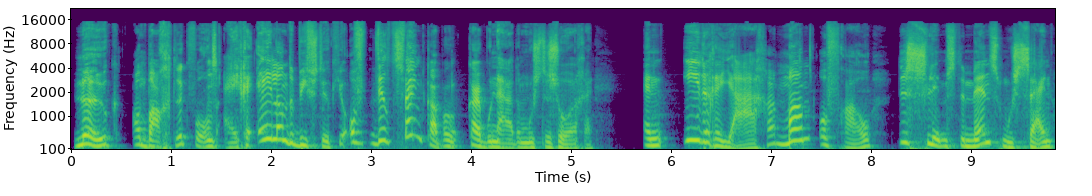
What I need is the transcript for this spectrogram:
leuk, ambachtelijk voor ons eigen elandenbiefstukje of wild zwijncarbonade moesten zorgen. En iedere jager, man of vrouw, de slimste mens moest zijn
